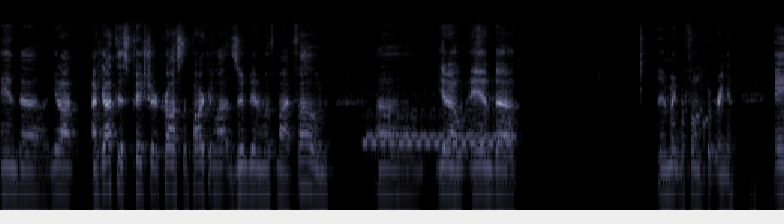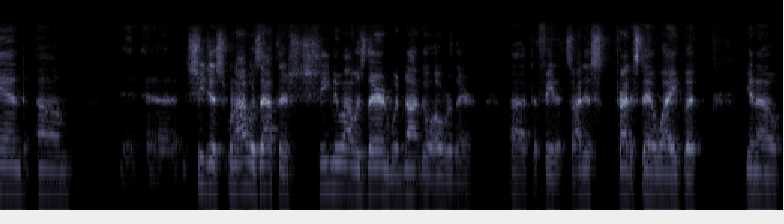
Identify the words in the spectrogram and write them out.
and uh, you know I, I got this picture across the parking lot, zoomed in with my phone. Uh, you know, and uh, and make my phone quit ringing. And um, uh, she just, when I was out there, she knew I was there and would not go over there uh, to feed it. So I just tried to stay away. But, you know,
